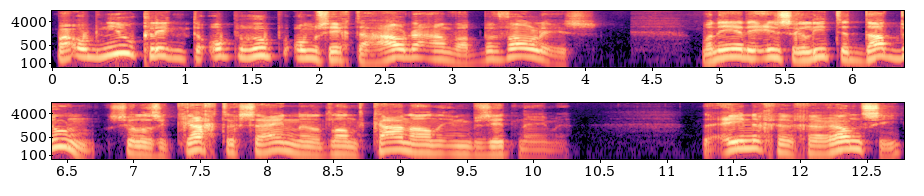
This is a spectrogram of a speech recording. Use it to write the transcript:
Maar opnieuw klinkt de oproep om zich te houden aan wat bevolen is. Wanneer de Israëlieten dat doen, zullen ze krachtig zijn en het land Canaan in bezit nemen. De enige garantie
